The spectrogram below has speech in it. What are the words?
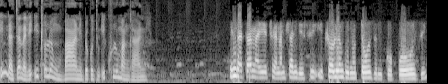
indatshana le itlolwe ngubani bekodwa ikhuluma ngani. Indatshana yethu yanamhlanje si- itlolwe ngunodozi mgobhozi.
